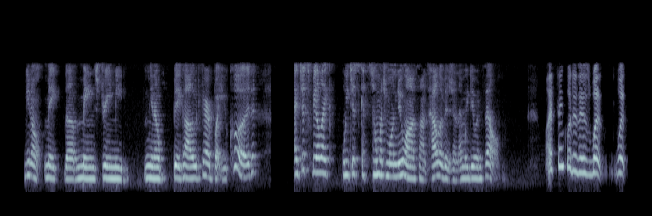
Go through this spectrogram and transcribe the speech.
you don't make the mainstreamy, you know, big Hollywood fare, but you could. I just feel like we just get so much more nuance on television than we do in film. I think what it is, what what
